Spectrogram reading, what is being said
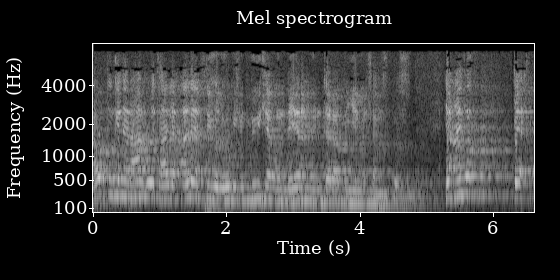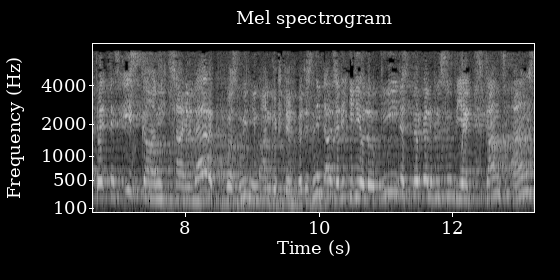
Haupt- und Generalurteile aller psychologischen Bücher und Lehren und Therapien und sonst was. Ja, einfach der, der, das ist gar nicht sein Werk, was mit ihm angestellt wird. Es nimmt also die Ideologie des bürgerlichen Subjekts ganz ernst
